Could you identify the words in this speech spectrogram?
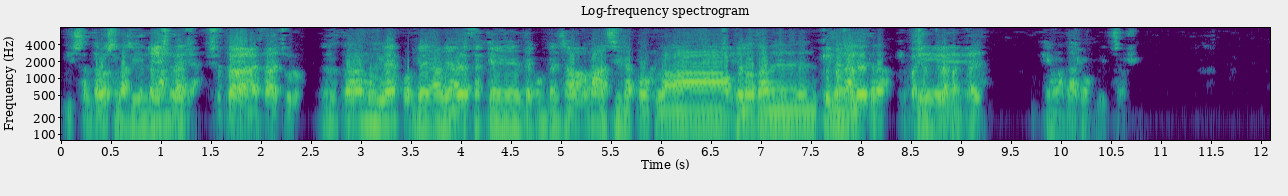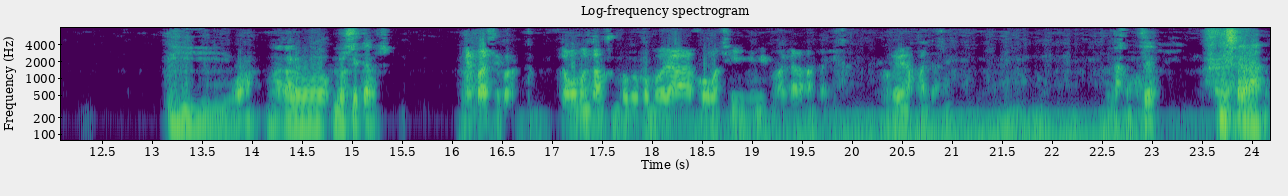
y saltabas a la siguiente Eso, es. pantalla. eso estaba, estaba chulo. Eso estaba muy bien porque había veces que te compensaba más ir a por la Sí. pelota del- ¿Qué de la letra ¿Qué pasa entre la pantalla? que matar los bichos. Y bueno, ahora lo- los ítems. Me parece correcto. Luego contamos un poco cómo era el juego en sí mismo de cada pantalla. Porque había unas cuantas, ¿eh? las como 100. o sea,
